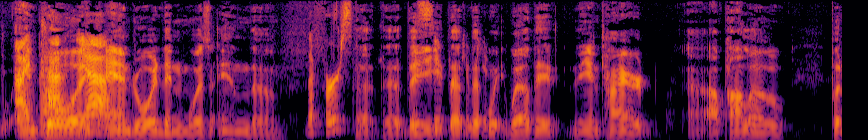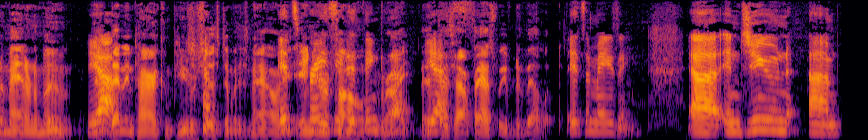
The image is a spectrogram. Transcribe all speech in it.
iPad, Android yeah. Android than was in the the first the the the, the, the well the the entire uh, Apollo put a man on the moon. Yeah. That, that entire computer system is now in your phone. right. That. That, yes. That's how fast we've developed. It's amazing. Uh, in June, um,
